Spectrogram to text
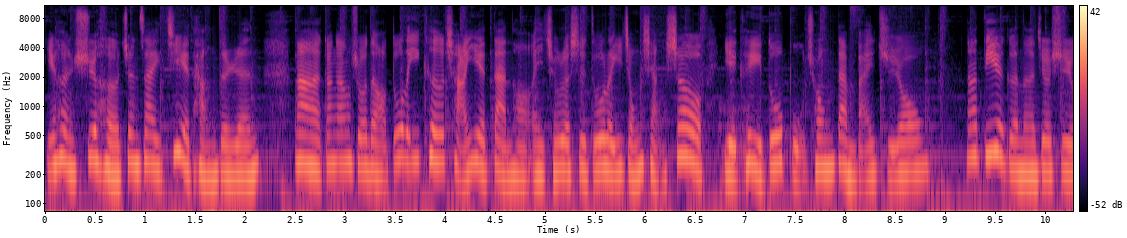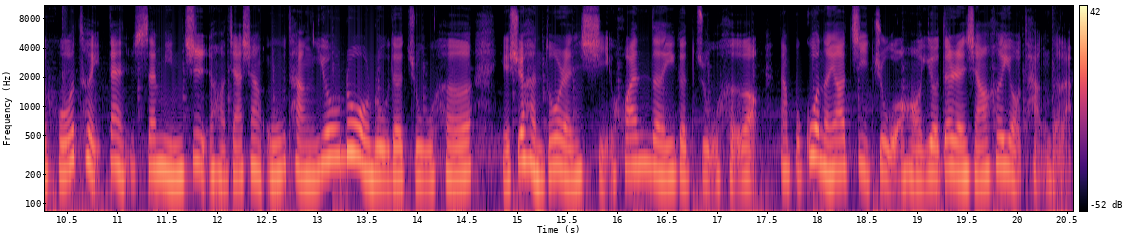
也很适合正在戒糖的人。那刚刚说的多了一颗茶叶蛋哈，哎，除了是多了一种享受，也可以多补充蛋白质哦。那第二个呢，就是火腿蛋三明治，哈，加上无糖优酪乳的组合，也是很多人喜欢的一个组合哦。那不过呢，要记住哦，哈，有的人想要喝有糖的啦，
